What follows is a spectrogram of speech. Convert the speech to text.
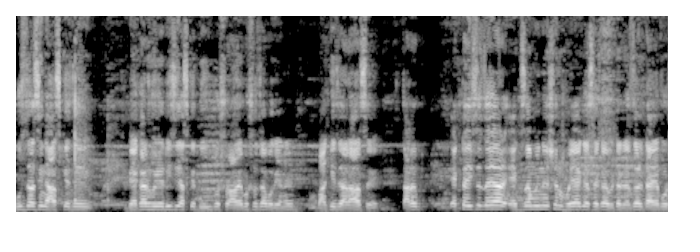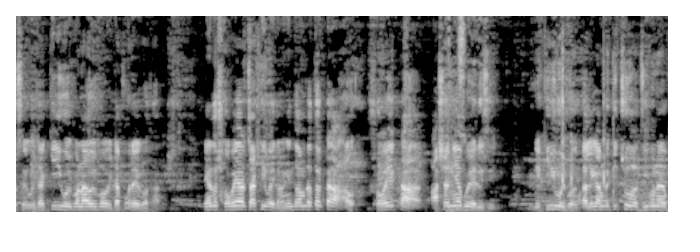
বুঝতেছি না, আজকে যে বেকার হয়ে দিয়েছি আজকে দুই বছর, আড়াই বছর যাব এখানে বাকি যারা আছে, তার একটা হিসেবে যে এক্সামিনেশন হয়ে গেছে ওইটা রেজাল্ট আয় পড়ছে, ওইটা কি হইব না হইব, ওইটা পরের কথা। এখানে তো সবাই আর চাকরি পাইতো না, কিন্তু আমরা তো একটা, সবাই একটা আশা নিয়ে বয়ে দিছি যে কী হইব? তাহলে আমরা কিছু জীবনে আহ,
